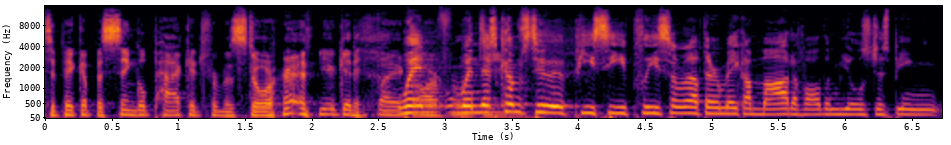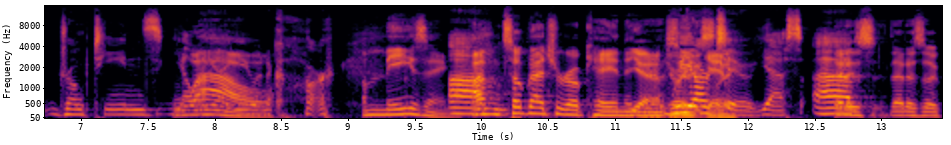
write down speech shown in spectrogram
to pick up a single package from a store, and you get hit by a when car. full when this comes to a PC, please someone out there make a mod of all the mules just being drunk teens yelling at you Wow. in a car. amazing. I'm so glad you're okay and that Yeah, you enjoyed We the are game. too. Yes. Uh, that is that is a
